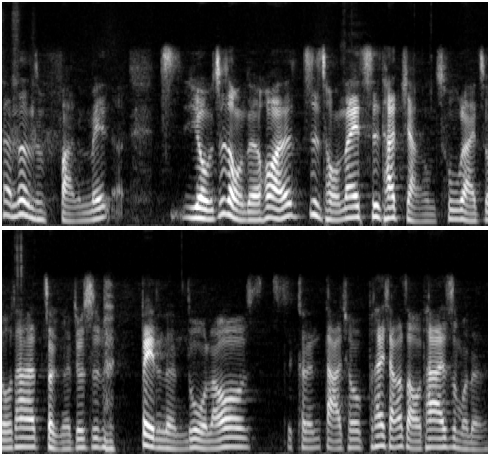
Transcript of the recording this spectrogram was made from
那那很烦。没有这种的话，自从那一次他讲出来之后，他整个就是被冷落，然后可能打球不太想要找他还是什么的。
